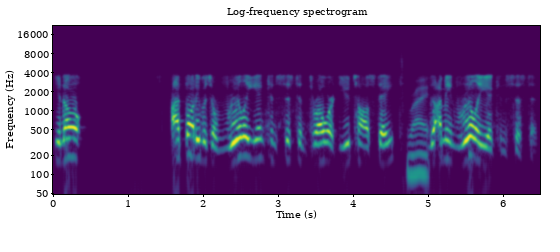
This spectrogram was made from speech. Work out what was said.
you know, I thought he was a really inconsistent thrower at Utah State. Right. I mean, really inconsistent.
